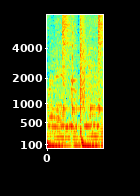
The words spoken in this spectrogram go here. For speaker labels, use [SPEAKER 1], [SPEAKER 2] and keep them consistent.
[SPEAKER 1] Baby. with.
